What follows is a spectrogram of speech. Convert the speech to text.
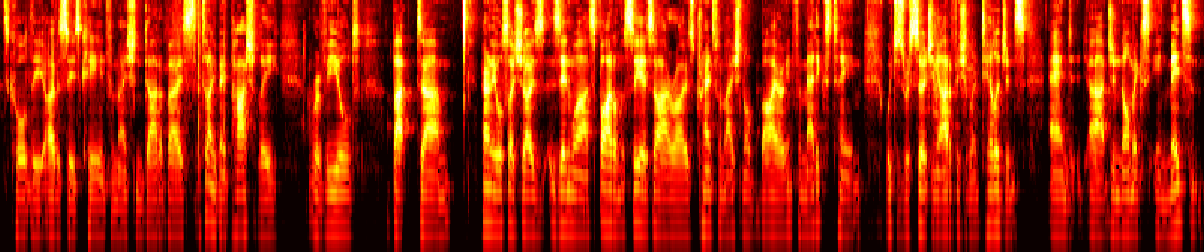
It's called the Overseas Key Information Database. It's only been partially revealed, but um, apparently also shows Zhenhua spied on the CSIRO's transformational bioinformatics team, which is researching artificial intelligence and uh, genomics in medicine.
